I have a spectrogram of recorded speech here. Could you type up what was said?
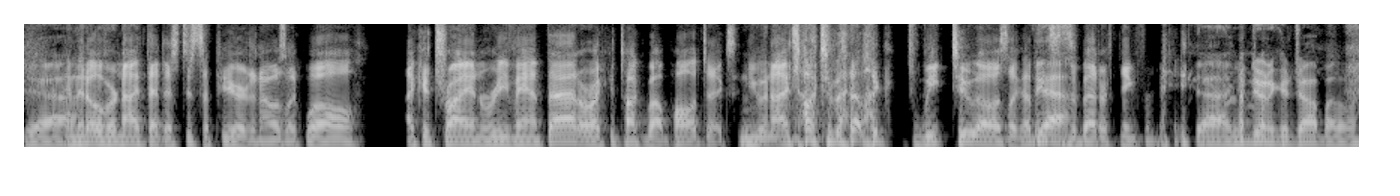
yeah And then overnight that just disappeared. And I was like, well, I could try and revamp that or I could talk about politics. And you and I talked about it like week two. I was like, I think Yeah. this is a better thing for me. yeah and you're doing a good job by the way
